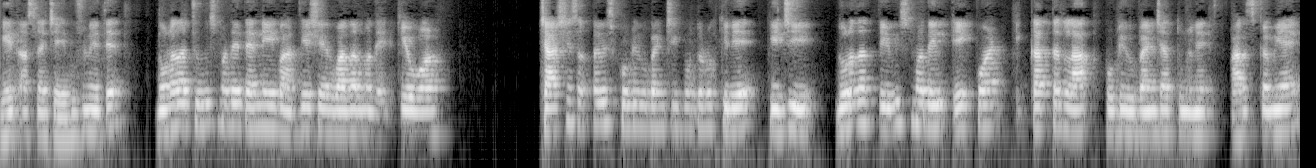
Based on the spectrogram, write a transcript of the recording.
घेत असल्याचे दिसून येते. दोन हजार चोवीसमध्ये त्यांनी भारतीय शेअर बाजारमध्ये केवळ चारशे सत्तावीस कोटी रुपयांची गुंतवणूक केली आहे की जी दोन हजार तेवीस मधील एक पॉईंट एकाहत्तर लाख कोटी रुपयांच्या तुलनेत फारच कमी आहे.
